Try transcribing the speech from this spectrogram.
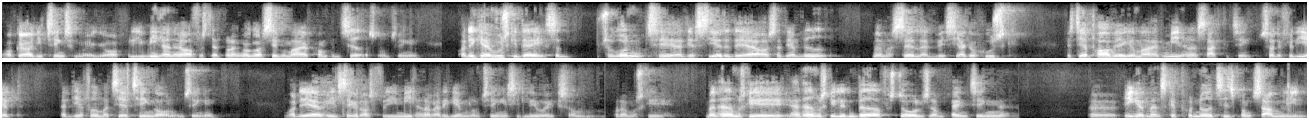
og gøre de ting, som jeg gjorde. Fordi Emil han havde også forstået, hvordan kan godt se, hvor meget jeg kompenserede og sådan nogle ting. Ikke? Og det kan jeg huske i dag, så, så grunden til, at jeg siger det, det er også, at jeg ved med mig selv, at hvis jeg kan huske, hvis det har påvirket mig, at Emil han har sagt de ting, så er det fordi, at, at de har fået mig til at tænke over nogle ting. Ikke? Og det er jo helt sikkert også, fordi Emil han har været igennem nogle ting i sit liv, ikke? Som, hvor der måske, man havde måske, han havde måske lidt en bedre forståelse omkring tingene. Øh, ikke at man skal på noget tidspunkt sammenligne,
